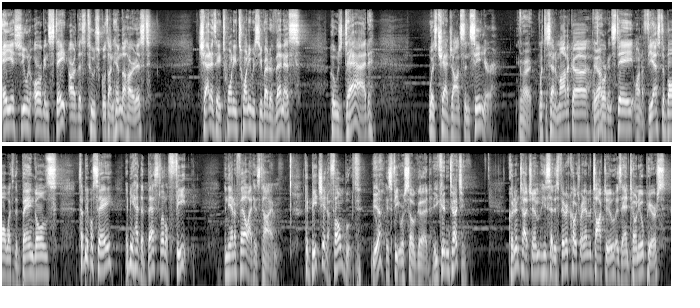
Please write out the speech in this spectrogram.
ASU and Oregon State are the two schools on him the hardest. Chad is a 2020 receiver out of Venice, whose dad was Chad Johnson Sr. Right. Went to Santa Monica, went Yeah. to Oregon State, won a Fiesta Bowl, went to the Bengals. Some people say maybe he had the best little feet in the NFL at his time. Could beat you in a phone booth. Yeah. His feet were so good. You couldn't touch him. Couldn't touch him. He said his favorite coach right now to talk to is Antonio Pierce,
